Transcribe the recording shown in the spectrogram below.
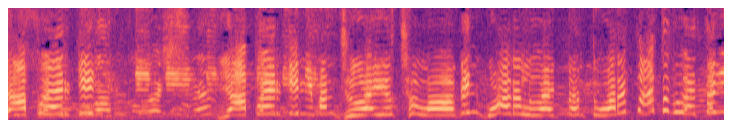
یپٲرۍ کِنۍ یپٲرۍ کِنۍ یِمن جٲیز چھِ لاگٕنۍ گۄڈٕ لٲگۍ تن تورٕ پتہٕ وٲتۍ تن یتھ علاقس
